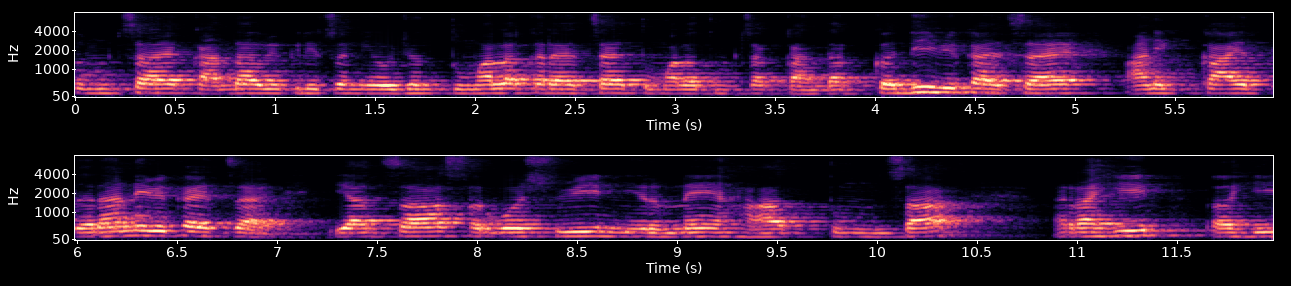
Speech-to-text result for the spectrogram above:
तुमचा आहे कांदा विक्रीचं नियोजन तुम्हाला करायचं आहे तुम्हाला तुमचा कांदा कधी विकायचा आहे आणि काय दराने विकायचा आहे याचा सर्वस्वी निर्णय हा तुमचा राहील. ही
